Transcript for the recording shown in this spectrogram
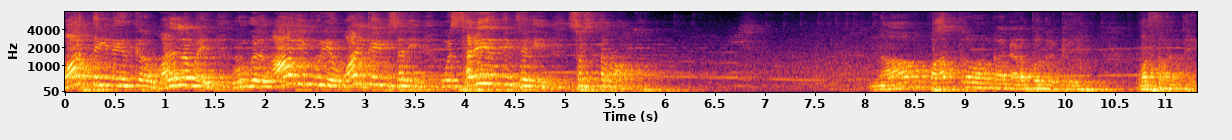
வார்த்தையில் இருக்கிற வல்லமை உங்கள் ஆவிக்குரிய வாழ்க்கையும் சரி உங்கள் சரீரத்தையும் சரி சுஸ்தமாகும் நாம் பாத்திரமாக நடப்பதற்கு வசனத்தை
